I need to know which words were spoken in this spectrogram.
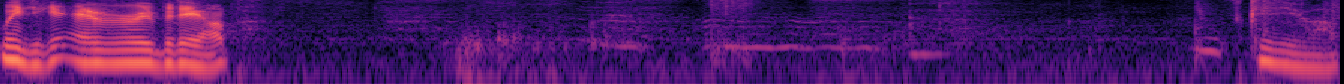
we need to get everybody up. Let's get you up.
